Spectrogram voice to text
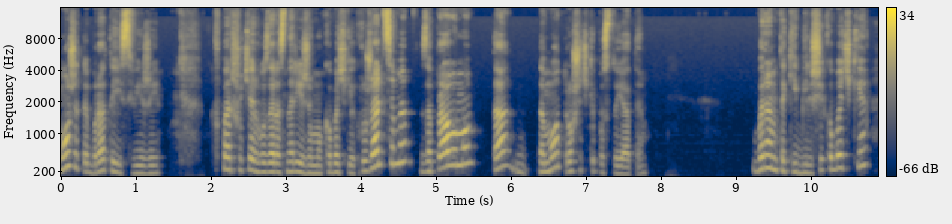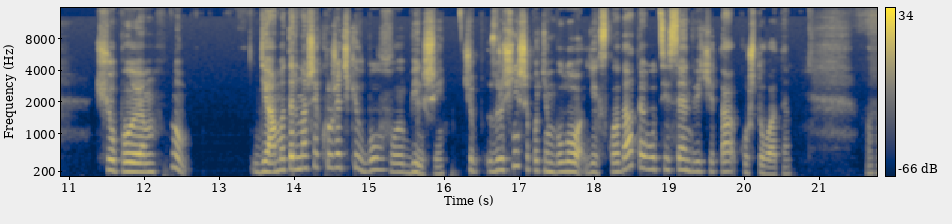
Можете брати і свіжий. В першу чергу зараз наріжемо кабачки кружальцями, заправимо та дамо трошечки постояти. Беремо такі більші кабачки, щоб е, ну, діаметр наших кружачків був е, більший, щоб зручніше потім було їх складати у ці сендвічі та куштувати. От.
